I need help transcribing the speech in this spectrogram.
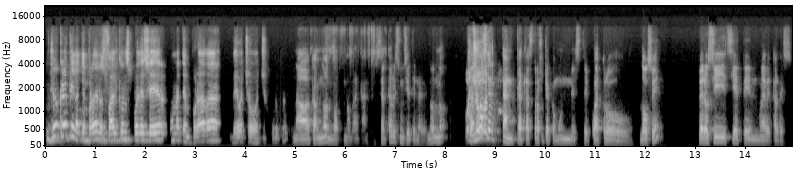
Yo creo que la temporada de los Falcons puede ser una temporada de 8-8. No, no, no, no va tanto. O sea, tal vez un 7-9. No, no. O sea, no va a 8-8. ser tan catastrófica como un este, 4-12, pero sí 7-9 tal vez.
